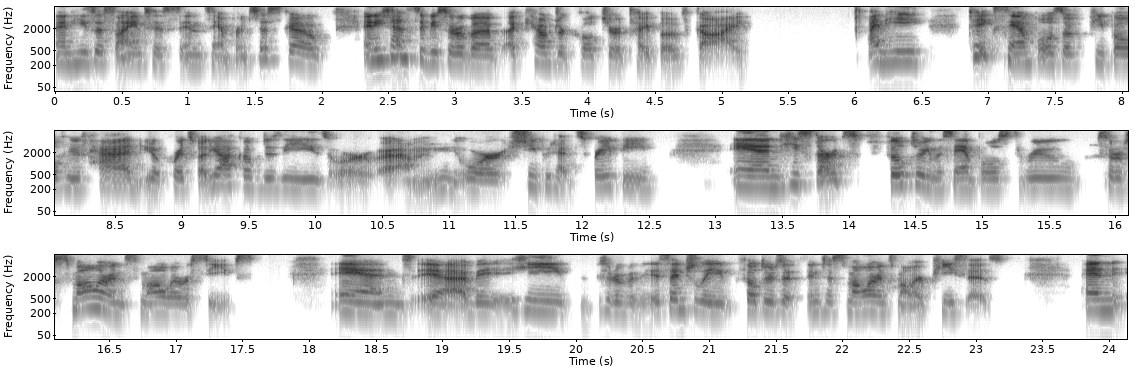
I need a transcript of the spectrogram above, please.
And he's a scientist in San Francisco, and he tends to be sort of a, a counterculture type of guy. and he takes samples of people who've had, you know, Creutzfeldt-Jakob disease or um, or sheep who had scrapie, and he starts filtering the samples through sort of smaller and smaller sieves. And uh, he sort of essentially filters it into smaller and smaller pieces. And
